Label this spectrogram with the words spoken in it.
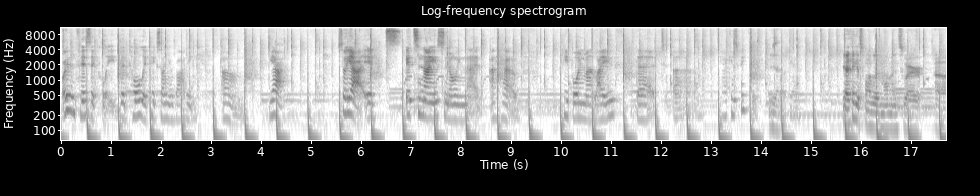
or even physically, the toll it takes on your body. Um, yeah. So yeah, it's it's nice knowing that I have people in my life that uh, I can speak to. Yeah. So, yeah. Yeah, I think it's one of those moments where, uh,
